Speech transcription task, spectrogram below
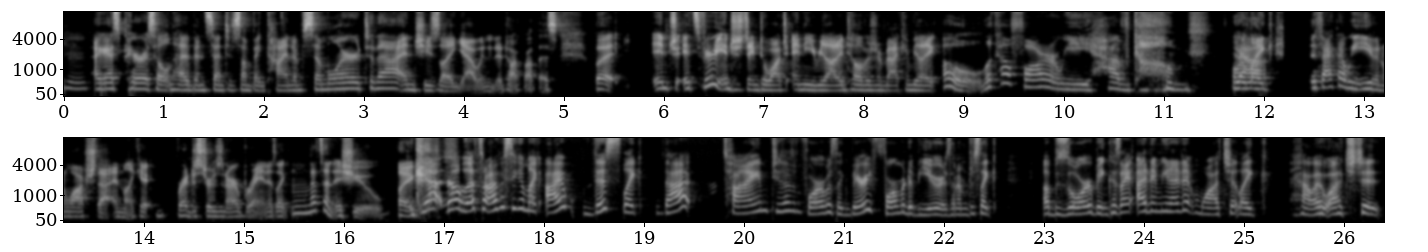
Mhm. I guess Paris Hilton had been sent to something kind of similar to that, and she's like, "Yeah, we need to talk about this." But int- it's very interesting to watch any reality television back and be like, "Oh, look how far we have come," or Yeah. like the fact that we even watch that and like it registers in our brain is like, mm, "That's an issue." Like, yeah. No, that's what I was thinking. Like I this like that time 2004 was like very formative years, and I'm just like absorbing because I I didn't mean I didn't watch it like how I watched it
